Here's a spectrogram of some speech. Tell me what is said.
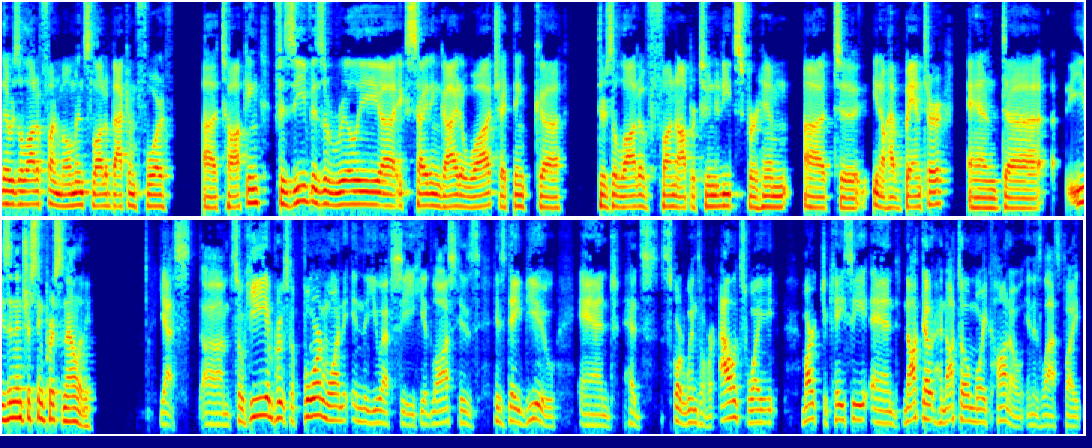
there was a lot of fun moments, a lot of back and forth uh, talking. Fiziev is a really uh, exciting guy to watch. I think uh, there's a lot of fun opportunities for him uh, to you know have banter, and uh, he's an interesting personality. Yes. Um, so he improves to four and one in the UFC. He had lost his his debut and had s- scored wins over Alex White, Mark Diakiese, and knocked out Renato Moicano in his last fight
